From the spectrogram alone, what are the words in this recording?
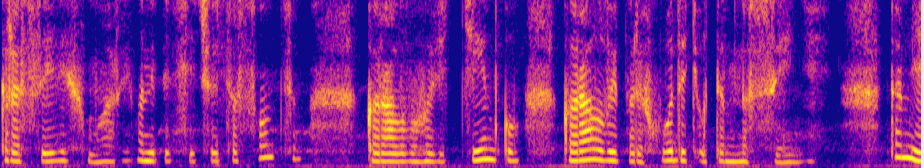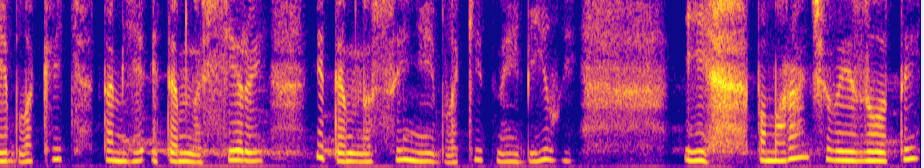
красиві хмари. Вони підсвічуються сонцем коралового відтінку. Кораловий переходить у темно-синій. Там є і блакить, там є і темно-сірий, і темно-синій, і блакитний, і білий, і помаранчевий, і золотий.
